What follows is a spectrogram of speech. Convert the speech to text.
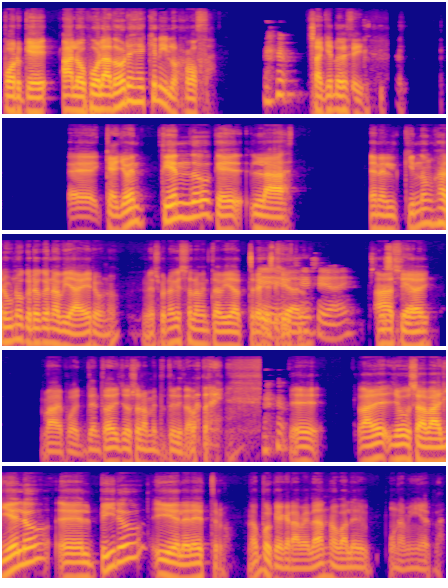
Porque a los voladores es que ni los roza. O sea, quiero decir. Eh, que yo entiendo que las. En el Kingdom Hearts 1 creo que no había aero, ¿no? Me suena que solamente había tres Sí, sí, sí, sí, hay. Ah, sí sí, hay. hay. Vale, pues entonces yo solamente utilizaba tres. Eh, vale, yo usaba hielo, el piro y el electro, ¿no? Porque gravedad no vale una mierda.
